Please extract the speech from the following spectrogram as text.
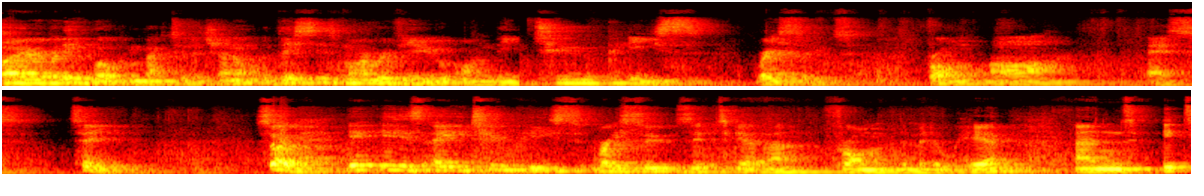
Hi everybody, welcome back to the channel. This is my review on the two-piece race suit from RST. So, it is a two-piece race suit zipped together from the middle here and it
